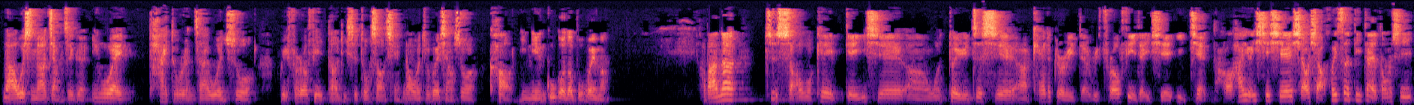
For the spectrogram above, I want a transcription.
那为什么要讲这个？因为太多人在问说 referral fee 到底是多少钱？那我就会想说，靠，你连 Google 都不会吗？好吧，那至少我可以给一些呃，我对于这些啊、category 的 referral fee 的一些意见，然后还有一些些小小灰色地带的东西，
